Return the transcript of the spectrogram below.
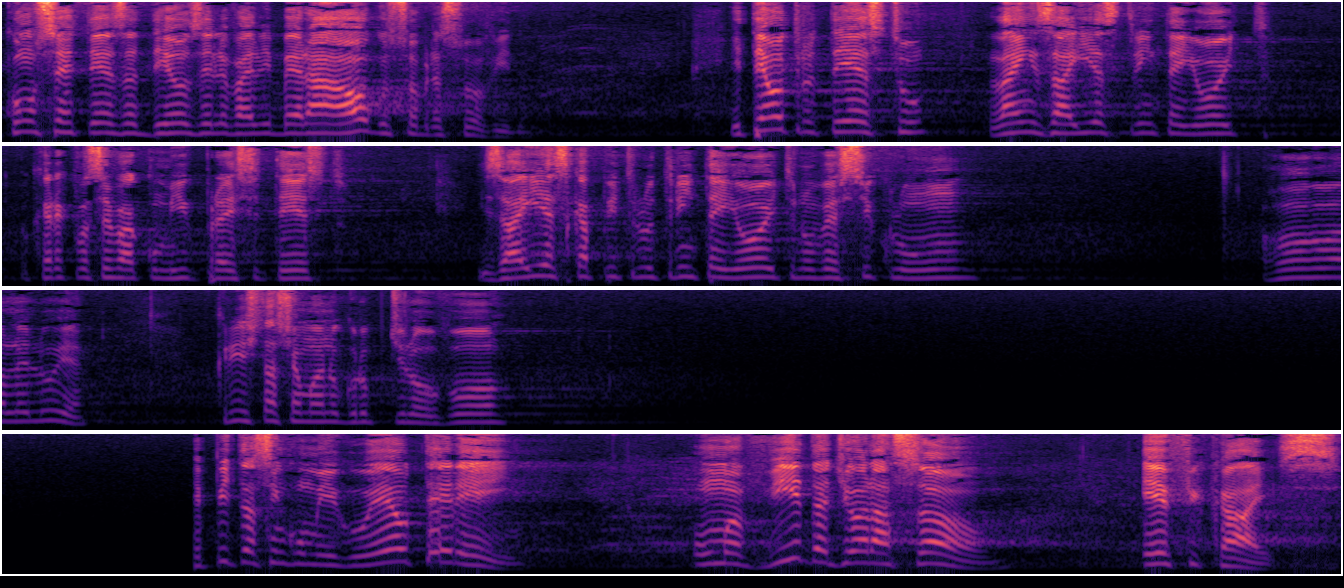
com certeza Deus ele vai liberar algo sobre a sua vida. E tem outro texto lá em Isaías 38. Eu quero que você vá comigo para esse texto. Isaías capítulo 38, no versículo 1. Oh, aleluia. Cristo está chamando o grupo de louvor. Repita assim comigo: Eu terei uma vida de oração eficaz.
